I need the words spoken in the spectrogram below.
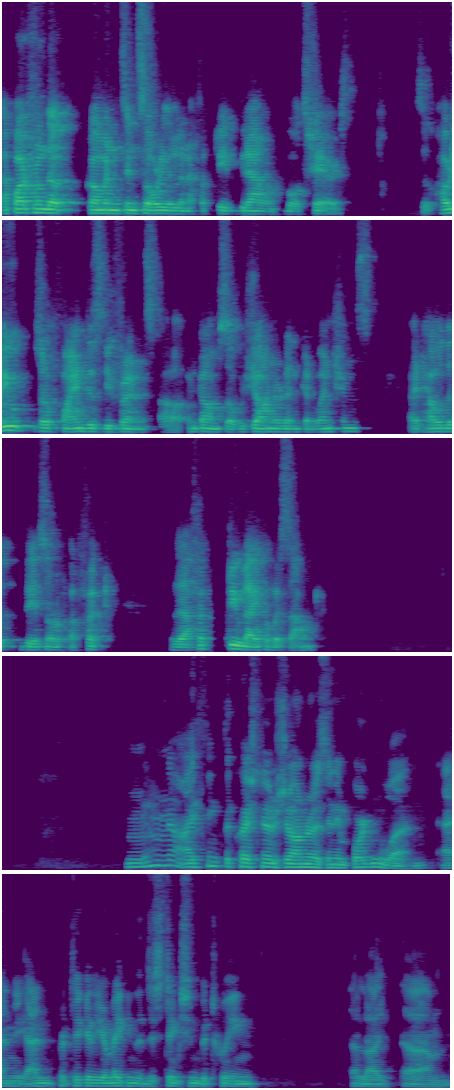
apart from the common sensorial and affective ground both shares. So how do you sort of find this difference uh, in terms of genre and conventions, right? How the, they sort of affect the affective life of a sound? Mm, No, I think the question of genre is an important one, and and particularly you're making the distinction between uh, like um,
